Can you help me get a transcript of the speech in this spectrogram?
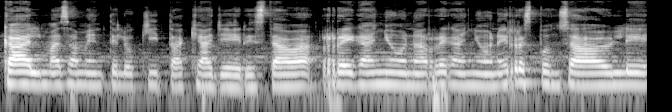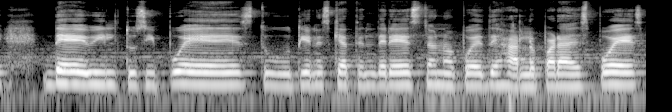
calma esa mente loquita que ayer estaba regañona, regañona, irresponsable, débil, tú sí puedes, tú tienes que atender esto, no puedes dejarlo para después,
